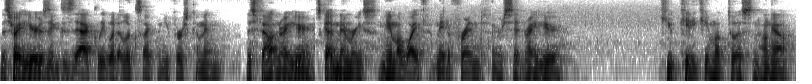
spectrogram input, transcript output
This right here is exactly what it looks like when you first come in. This fountain right here, it's got memories. Me and my wife made a friend. We were sitting right here. Cute kitty came up to us and hung out.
